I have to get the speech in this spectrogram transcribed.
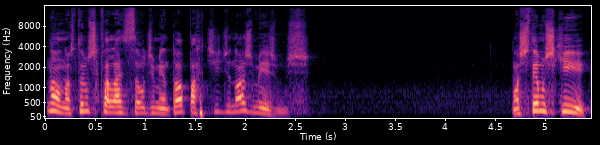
Não, nós temos que falar de saúde mental a partir de nós mesmos. Nós temos que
